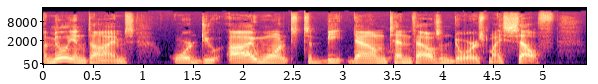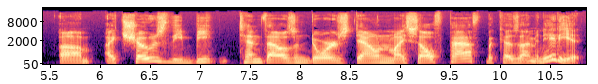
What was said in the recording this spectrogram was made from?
a million times, or do I want to beat down 10,000 doors myself? Um, I chose the beat 10,000 doors down myself path because I'm an idiot.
